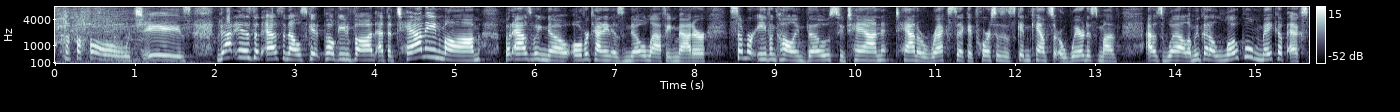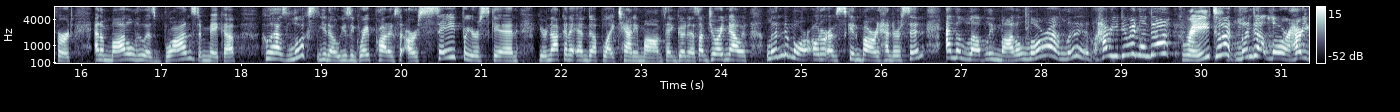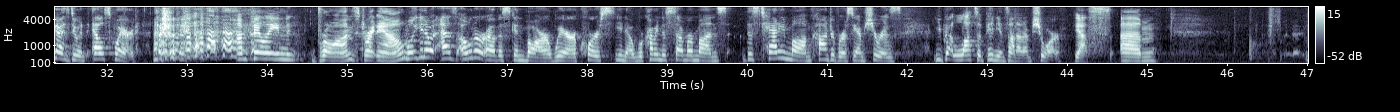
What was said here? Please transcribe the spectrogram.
Oh, geez. That is an SNL skit poking fun at the tanning mom. But as we know, over tanning is no laughing matter. Some are even calling those who tan tanorexic. Of course, this is Skin Cancer Awareness Month as well. And we've got a local makeup expert and a model who has bronzed makeup, who has looks, you know, using great products that are safe for your skin. You're not going to end up like Tanning Mom, thank goodness. I'm joined now with Lynda Moore, owner of SkinBar in Henderson, and the lovely model Laura. How are you doing, Lynda? Great. Good. Lynda, Laura, how are you guys doing? L squared. I'm feeling bronzed right now. Well, you know, as owner of a skin bar, where of course, you know, we're coming to summer months, this tanning mom controversy, I'm sure, is you've got lots of opinions on it. I'm sure. Yes. Um,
